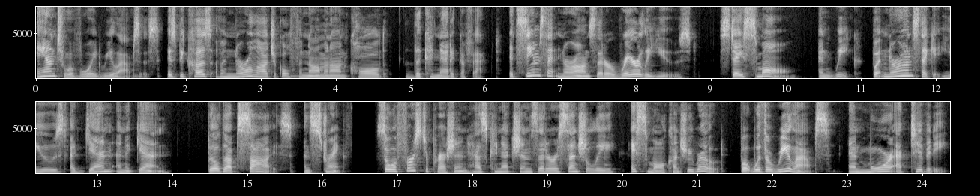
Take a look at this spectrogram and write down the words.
and to avoid relapses is because of a neurological phenomenon called the kindling effect. It seems that neurons that are rarely used stay small and weak, but neurons that get used again and again build up size and strength. So a first depression has connections that are essentially a small country road, but with a relapse and more activity,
